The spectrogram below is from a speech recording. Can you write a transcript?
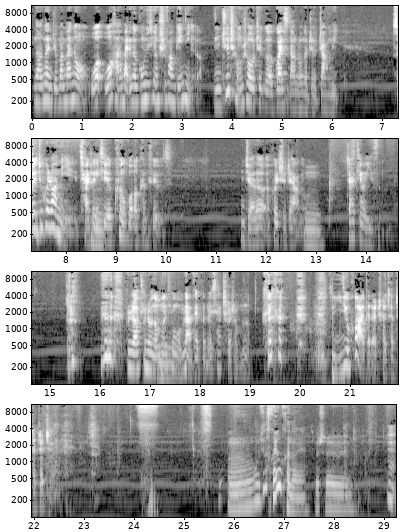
那那你就慢慢弄。我我好像把这个攻击性释放给你了，你去承受这个关系当中的这个张力，所以就会让你产生一些困惑和 confuse。你觉得会是这样的吗？嗯，这还挺有意思的。不知道听众能不能听我们俩在搁这瞎扯什么呢？就一句话搁这扯扯扯扯扯。嗯，我觉得很有可能哎，就是，嗯，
